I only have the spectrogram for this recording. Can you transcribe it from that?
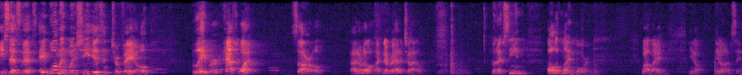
he says this A woman, when she is in travail, labor, hath what? Sorrow. I don't know, I've never had a child, but I've seen all of mine born. Well, my, you know, you know what I'm saying.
